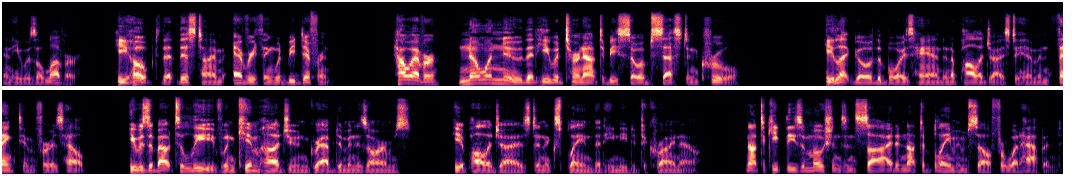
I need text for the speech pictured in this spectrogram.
and he was a lover. He hoped that this time everything would be different. However, no one knew that he would turn out to be so obsessed and cruel. He let go of the boy's hand and apologized to him and thanked him for his help. He was about to leave when Kim Ha-jun grabbed him in his arms. He apologized and explained that he needed to cry now, not to keep these emotions inside and not to blame himself for what happened.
